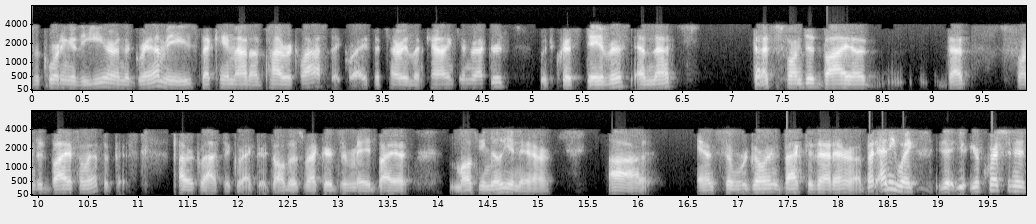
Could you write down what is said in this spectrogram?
recording of the year and the Grammys that came out on Pyroclastic, right? The Terri Carrington record with Kris Davis, and that's that's funded by a that's funded by a philanthropist. Pyroclastic Records. All those records are made by a multimillionaire. Uh, and so we're going back to that era. But anyway, your question is,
